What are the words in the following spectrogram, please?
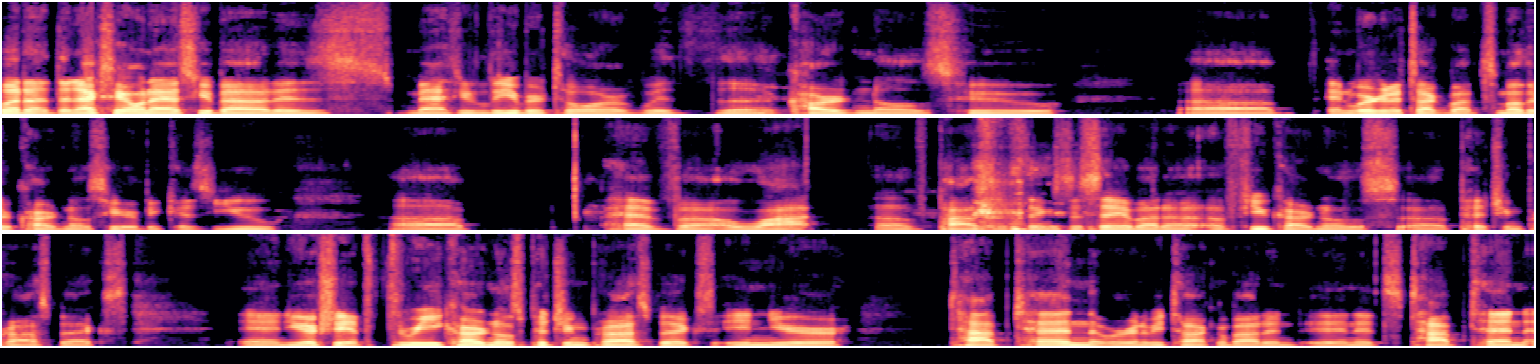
but uh, the next thing I want to ask you about is Matthew Liberatore with the Cardinals, who, uh, and we're going to talk about some other Cardinals here because you uh, have uh, a lot of positive things to say about a, a few Cardinals uh, pitching prospects, and you actually have three Cardinals pitching prospects in your top ten that we're going to be talking about, and, and it's top ten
